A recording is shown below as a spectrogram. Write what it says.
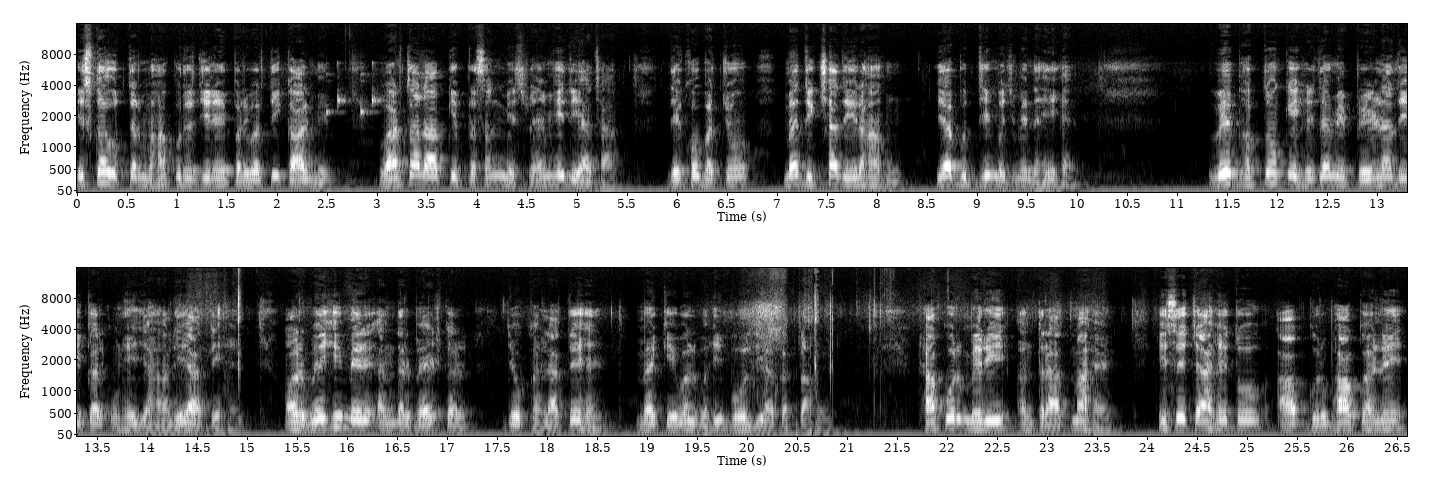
इसका उत्तर महापुरुष जी ने परिवर्ती काल में वार्तालाप के प्रसंग में स्वयं ही दिया था। देखो बच्चों, मैं दीक्षा दे रहा हूँ, यह बुद्धि मुझमें नहीं है। वे भक्तों के हृदय में प्रेरणा देकर उन्हें यहाँ ले आते हैं। और वे ही मेरे अंदर बैठकर जो कहलाते हैं, मैं केवल वही बोल दिया करता हूँ। ठाकुर, मेरी अंतरात्मा है। इसे चाहे तो आप गुरुभाव कह लें,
